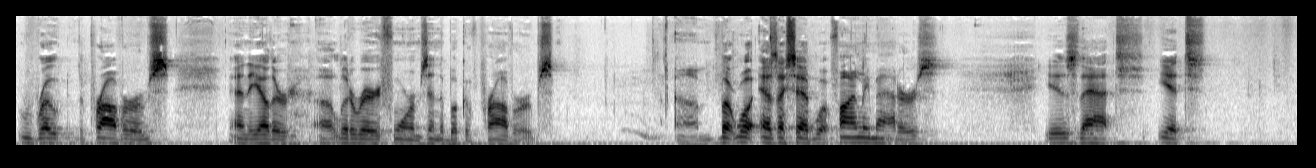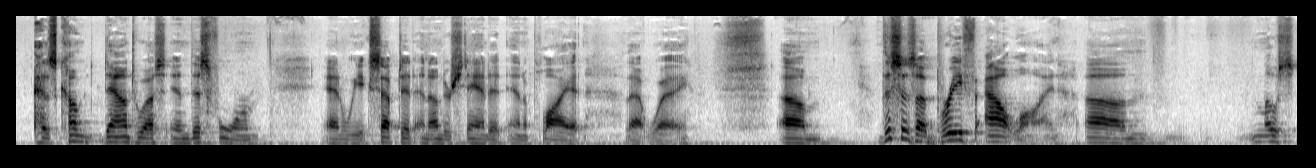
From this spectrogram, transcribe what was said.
wrote the Proverbs and the other uh, literary forms in the book of Proverbs. Um, but what, as I said, what finally matters is that it has come down to us in this form, and we accept it and understand it and apply it that way. Um, this is a brief outline. Um, most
